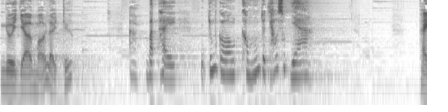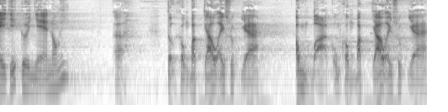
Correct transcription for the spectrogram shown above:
Người vợ mở lời trước. À, Bạch thầy Chúng con không muốn cho cháu xuất gia. Thầy chỉ cười nhẹ nói À Tôi không bắt cháu ấy xuất gia. Ông bà cũng không bắt cháu ấy xuất gia.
